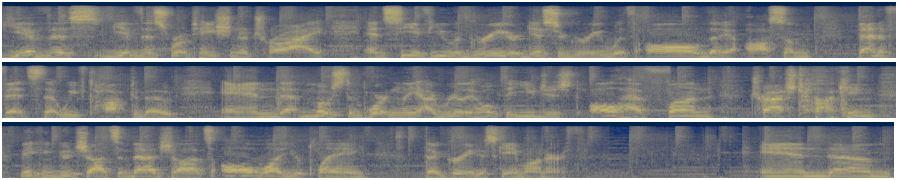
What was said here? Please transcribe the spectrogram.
Give this give this rotation a try and see if you agree or disagree with all the awesome benefits that we've talked about. And uh, most importantly, I really hope that you just all have fun, trash talking, making good shots and bad shots, all while you're playing the greatest game on earth. And um,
